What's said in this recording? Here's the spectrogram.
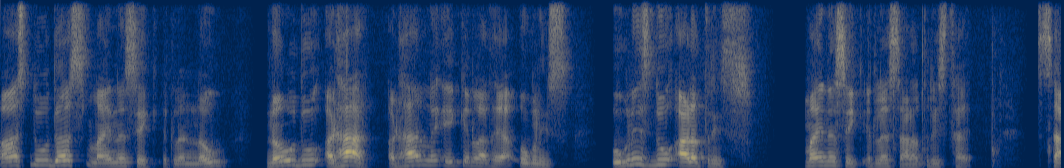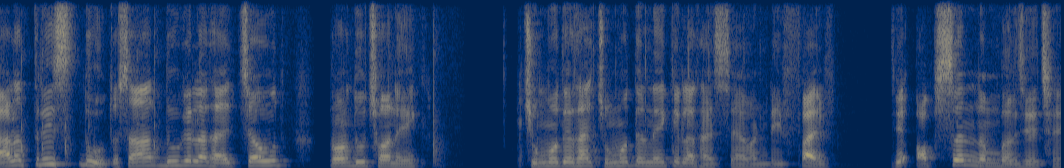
પાંચ દુ દસ માઇનસ એક એટલે નવ નવ દુ અઢાર અઢાર ને એક કેટલા થયા ઓગણીસ ઓગણીસ દુ આડત્રીસ માઇનસ એક એટલે સાડત્રીસ થાય સાડત્રીસ દુ તો સાત દુ કેટલા થાય ચૌદ ત્રણ દુ છ ને એક ચુમ્મોતેર થાય ચુમ્મોતેર ને એક કેટલા થાય સેવન્ટી ફાઈવ જે ઓપ્શન નંબર જે છે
